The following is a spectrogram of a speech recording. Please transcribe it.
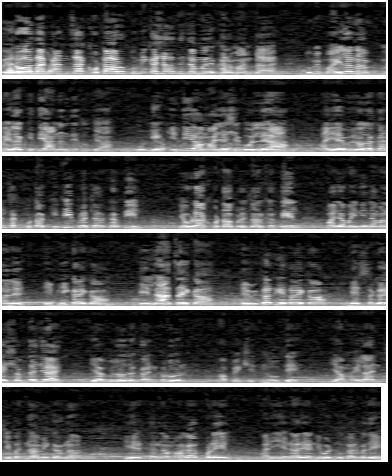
विरोधकांचा खोटा आरोप तुम्ही कशाला त्याच्यामध्ये खरं मानताय? तुम्ही पाहिलं ना महिला किती आनंदित होत्या. की किती माझ्याशी बोलल्या? आणि हे विरोधकांचा खोटा किती प्रचार करतील? जेवढा खोटा प्रचार करतील माझ्या बहिणींना म्हणाले ही भीक आहे का? ही लाच आहे का? हे विकत घेत आहे का? हे सगळे शब्द जे आहेत या विरोधकांकडून अपेक्षित नव्हते. या महिलांची बदनामी करणं हे त्यांना महागात पडेल आणि येणाऱ्या निवडणुकांमध्ये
